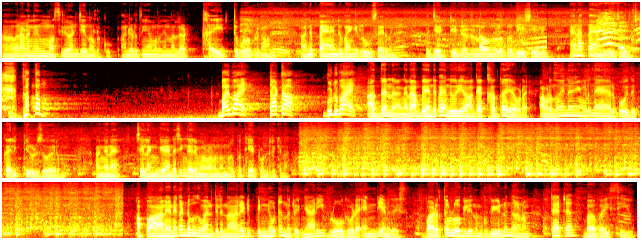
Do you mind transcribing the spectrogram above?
അവനാണെങ്കിൽ മസിൽ കാണിച്ചേ നടക്കൂ. അവന്റെ അടുത്ത് ഞാൻ പറഞ്ഞു നല്ല ടൈറ്റ് പുള്ളപ്പെടുക്കാൻ അവന്റെ പാന്റ് ഭയങ്കര ലൂസായിരുന്നു ജെട്ടി ഇട്ടിട്ടുണ്ടാവും എന്നുള്ള പ്രതീക്ഷയിൽ ഞാൻ ആ പാന്റ് പിടിച്ച് വലിച്ചു. ഖത്തം. Bye bye tata good bye അതന്നെ അങ്ങനെ അബ്ബേന്റെ പാന്റൂരി ആകെ കഥയായി അവിടെ. അവിടെ നിന്ന് തന്നെ ഞങ്ങൾ നേരെ പോയത് കലിക്കൽ ഉത്സവമായിരുന്നു. അങ്ങനെ ചിലങ്കേന്റെ നമ്മൾ നമ്മളിപ്പോൾ കേട്ടുകൊണ്ടിരിക്കുന്നത് അപ്പോൾ ആനേനെ കണ്ട ബഹുമാനത്തിൽ നാലടി പിന്നോട്ട് നിന്നിട്ട് ഞാൻ ഈ വ്ളോഗ് ഇവിടെ എൻഡ് ചെയ്യാണ് ഗൈസ് അപ്പോൾ അടുത്ത വ്ളോഗിൽ നമുക്ക് വീണ്ടും കാണാം. Tata by C U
